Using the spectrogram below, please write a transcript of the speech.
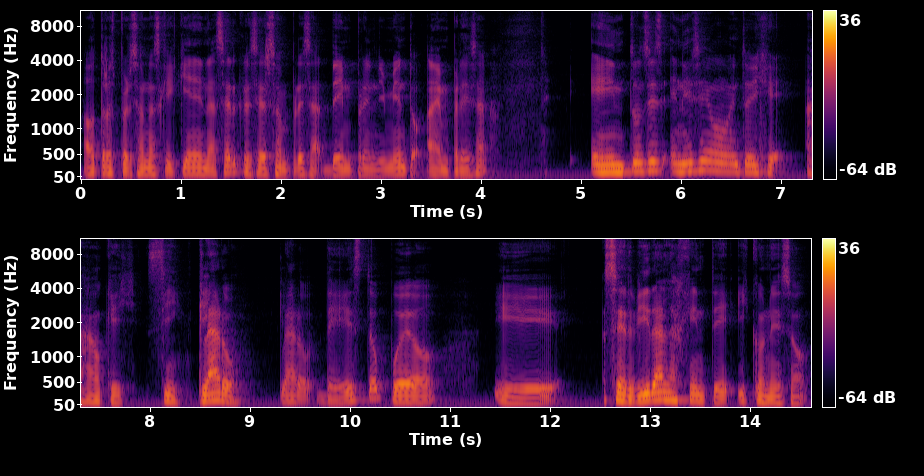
a otras personas que quieren hacer crecer su empresa de emprendimiento a empresa. Entonces en ese momento dije, ah, ok, sí, claro, claro, de esto puedo eh, servir a la gente y con eso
